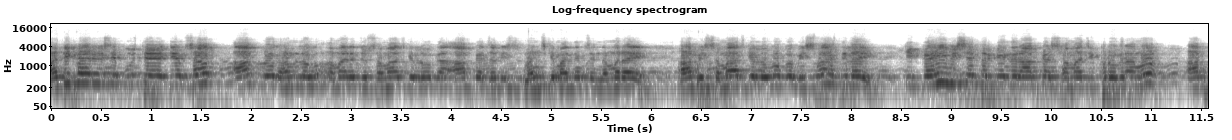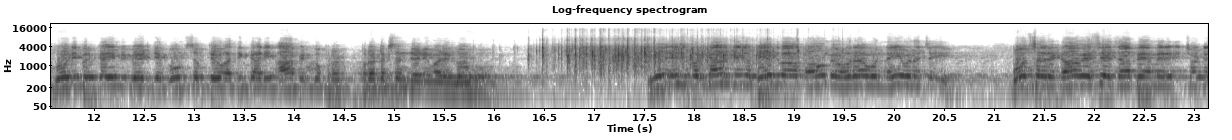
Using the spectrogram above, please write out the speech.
अधिकारियों से पूछते हैं डीएम साहब आप लोग हम लोग हमारे जो समाज के लोग आपका जब इस मंच के माध्यम से नंबर आए आप इस समाज के लोगों को विश्वास दिलाए कि कहीं भी क्षेत्र के अंदर आपका सामाजिक प्रोग्राम हो आप घोड़ी पर कहीं भी बैठ के घूम सकते हो अधिकारी आप इनको प्रो, प्रोटेक्शन देने वाले लोग हो। ये इस प्रकार के जो भेदभाव गाँव में हो रहा है, वो नहीं होना चाहिए। बहुत सारे गाँव ऐसे हैं जहाँ पे मेरे छोटे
